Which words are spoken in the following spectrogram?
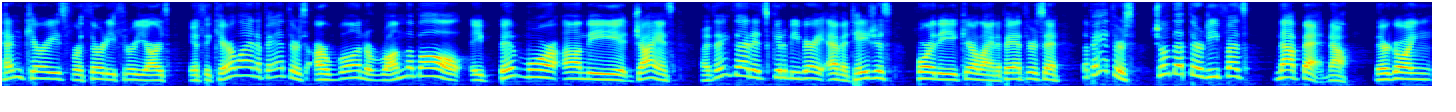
10 carries for 33 yards. If the Carolina Panthers are willing to run the ball a bit more on the Giants, I think that it's going to be very advantageous for the Carolina Panthers. And the Panthers showed that their defense, not bad. Now, they're going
